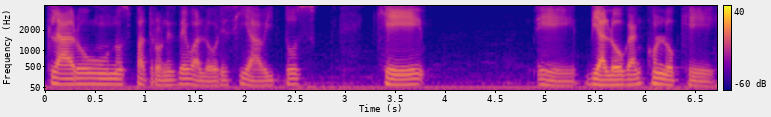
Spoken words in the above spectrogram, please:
claro unos patrones de valores y hábitos que eh, dialogan con lo que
